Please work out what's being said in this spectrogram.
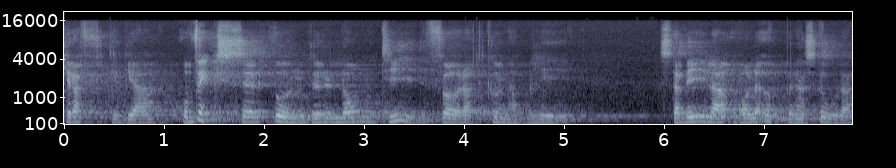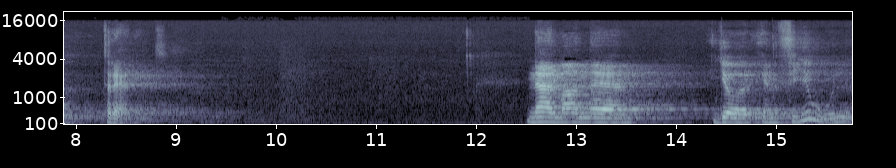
kraftiga och växer under lång tid för att kunna bli stabila och hålla uppe det stora trädet. När man eh, gör en fiol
